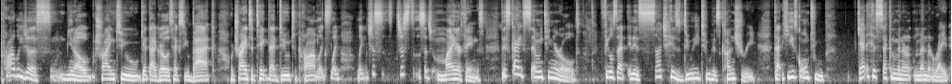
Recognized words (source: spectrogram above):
probably just, you know, trying to get that girl to text you back or trying to take that dude to prom. Like, like, like just, just such minor things. This guy, 17 year old, feels that it is such his duty to his country that he's going to get his Second Amendment right,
